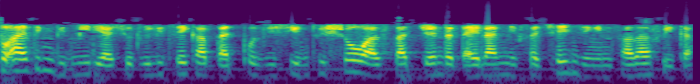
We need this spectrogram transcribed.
So I think the media should really take up that position to show us that gender dynamics are changing in South Africa.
